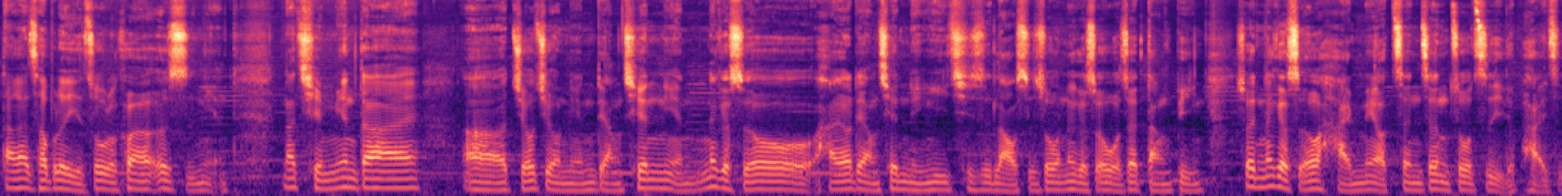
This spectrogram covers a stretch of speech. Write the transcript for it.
大概差不多也做了快要二十年。那前面大概。呃，九九年、两千年那个时候，还有两千零一，其实老实说，那个时候我在当兵，所以那个时候还没有真正做自己的牌子。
